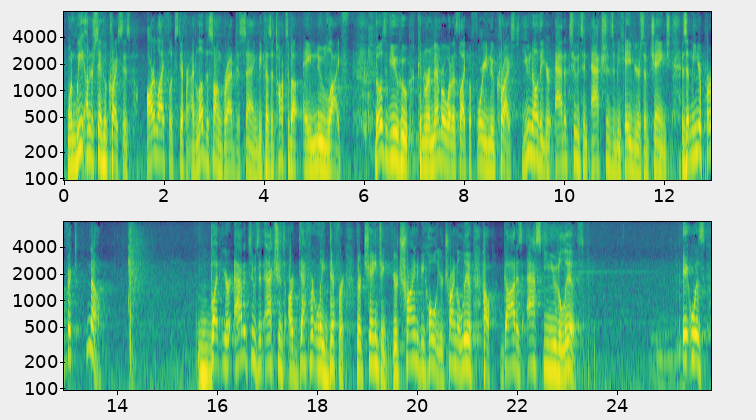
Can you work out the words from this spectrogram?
when we understand who Christ is, our life looks different. I love the song Brad just sang because it talks about a new life. Those of you who can remember what it's like before you knew Christ, you know that your attitudes and actions and behaviors have changed. Does that mean you're perfect? No. But your attitudes and actions are definitely different. They're changing. You're trying to be holy. You're trying to live how God is asking you to live. It was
